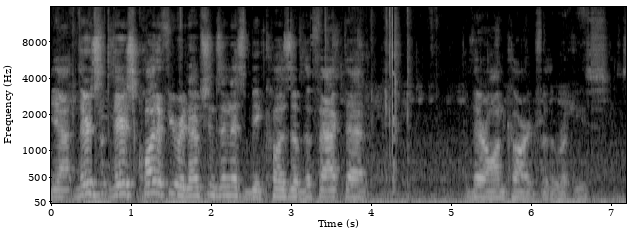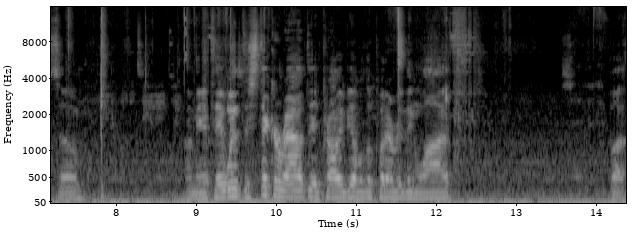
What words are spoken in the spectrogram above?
Yeah, there's there's quite a few redemptions in this because of the fact that they're on card for the rookies. So, I mean, if they went the sticker route, they'd probably be able to put everything live. But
